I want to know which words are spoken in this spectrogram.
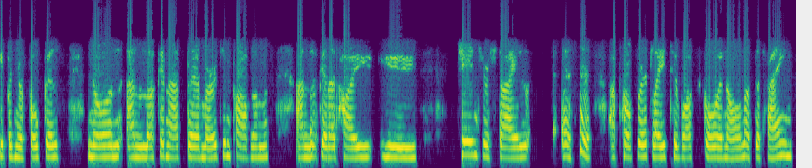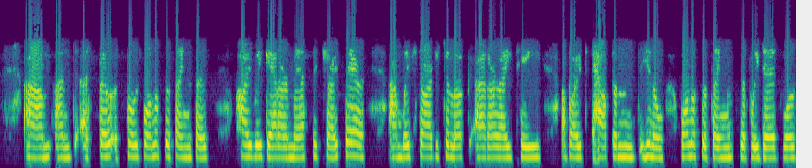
keeping your focus knowing and looking at the emerging problems and looking at how you change your style appropriately to what's going on at the time. Um, and I suppose one of the things is how we get our message out there. And we've started to look at our IT about helping. You know, one of the things that we did was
